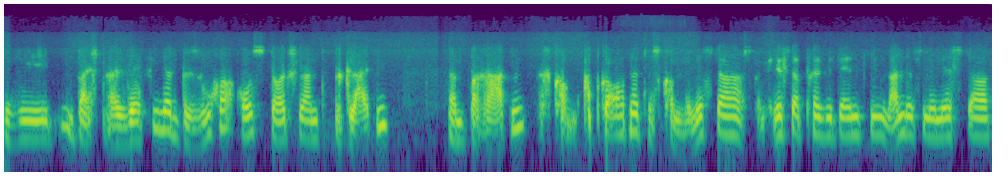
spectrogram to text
Sie beispielsweise sehr viele Besucher aus Deutschland begleiten, ähm, beraten. Es kommen Abgeordnete, es kommen Minister, es kommen Ministerpräsidenten, Landesminister,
